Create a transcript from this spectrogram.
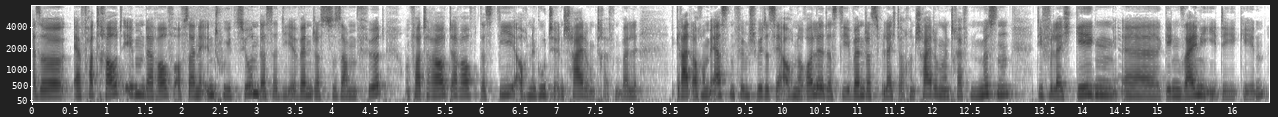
Also er vertraut eben darauf, auf seine Intuition, dass er die Avengers zusammenführt und vertraut darauf, dass die auch eine gute Entscheidung treffen. Weil gerade auch im ersten Film spielt es ja auch eine Rolle, dass die Avengers vielleicht auch Entscheidungen treffen müssen, die vielleicht gegen, äh, gegen seine Idee gehen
